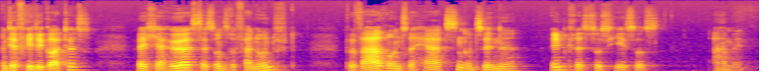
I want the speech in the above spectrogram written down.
Und der Friede Gottes, welcher höher ist als unsere Vernunft, bewahre unsere Herzen und Sinne in Christus Jesus. Amen.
